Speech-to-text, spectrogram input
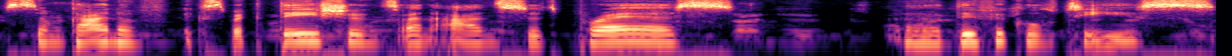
some kind of expectations and answered prayers, uh, difficulties,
